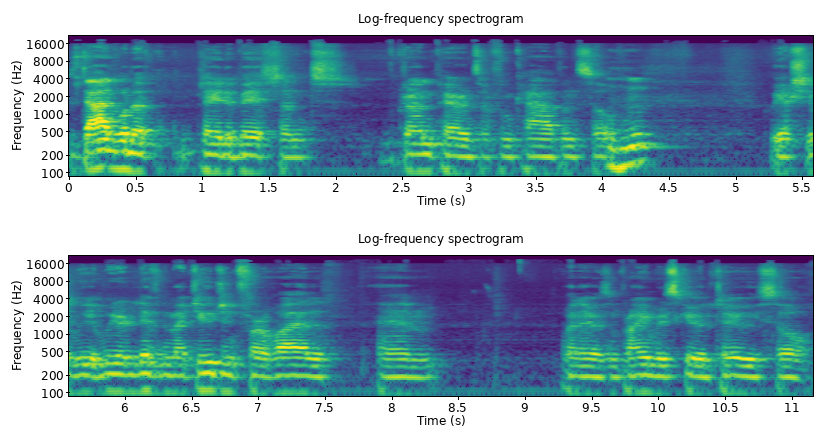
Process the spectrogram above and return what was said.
his dad would have played a bit, and grandparents are from Cavan, so. Mm-hmm. we actually we, we were living in Mount for a while um, when I was in primary school too. So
